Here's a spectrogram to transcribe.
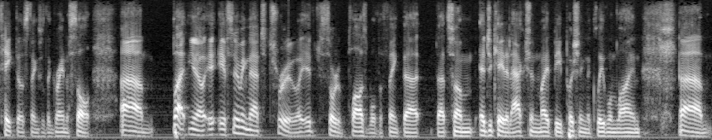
take those things with a grain of salt. Um, but you know, if, assuming that's true, it's sort of plausible to think that that some educated action might be pushing the Cleveland line, um,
